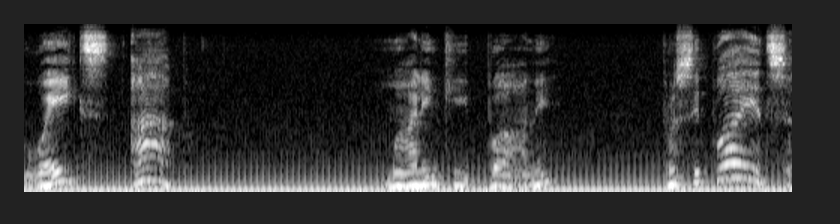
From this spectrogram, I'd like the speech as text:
wakes up. Маленький Банни просыпается.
